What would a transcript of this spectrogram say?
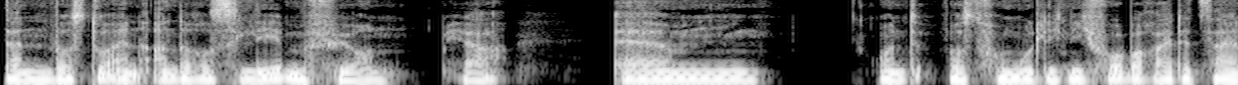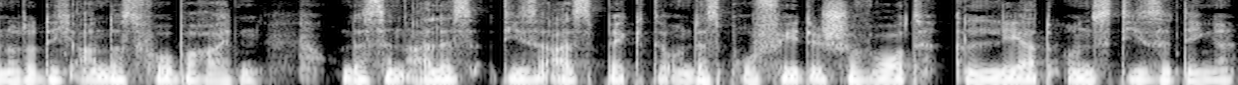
dann wirst du ein anderes Leben führen, ja. Ähm, und wirst vermutlich nicht vorbereitet sein oder dich anders vorbereiten. Und das sind alles diese Aspekte und das prophetische Wort lehrt uns diese Dinge.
